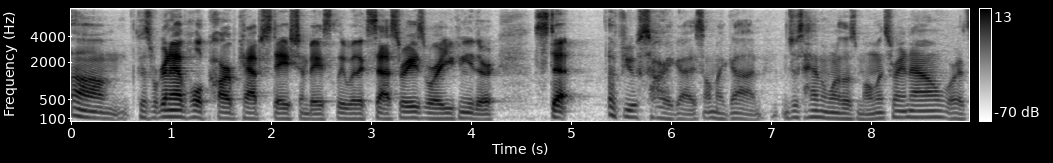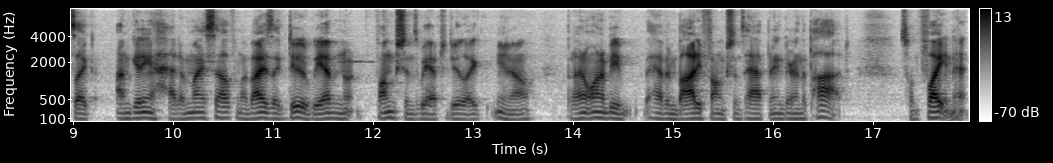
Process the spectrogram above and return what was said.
Um, because we're gonna have a whole carb cap station basically with accessories where you can either step a few sorry guys. Oh my god. I'm just having one of those moments right now where it's like i'm getting ahead of myself. My body's like dude we have no functions we have to do like you know but i don't want to be having body functions happening during the pod so i'm fighting it.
